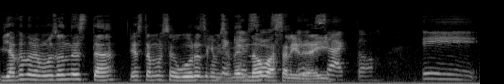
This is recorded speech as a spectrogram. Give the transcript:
Y ya cuando vemos dónde está, ya estamos seguros de que De Missandei que no sí, va a salir de ahí. Exacto. Y,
